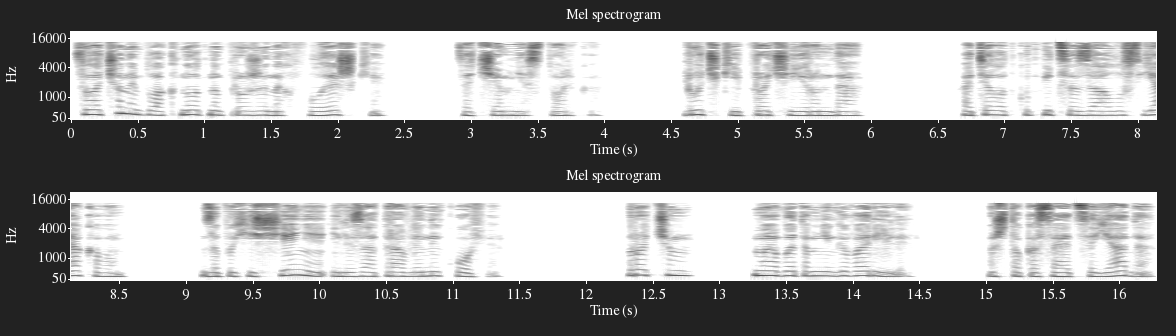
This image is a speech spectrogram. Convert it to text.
Золоченый блокнот на пружинах, флешки. Зачем мне столько? Ручки и прочая ерунда. Хотел откупиться за Аллу с Яковом? За похищение или за отравленный кофе? Впрочем, мы об этом не говорили. А что касается яда,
